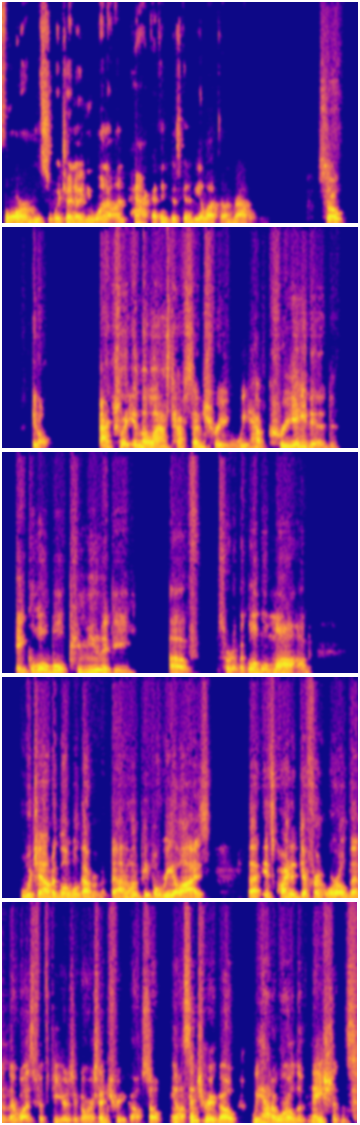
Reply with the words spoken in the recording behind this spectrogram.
forms, which I know you want to unpack. I think there's going to be a lot to unravel. So, you know, actually, in the last half century, we have created a global community of sort of a global mob without a global government. But I don't think people realize that it's quite a different world than there was 50 years ago or a century ago. So, you know, a century ago, we had a world of nations.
